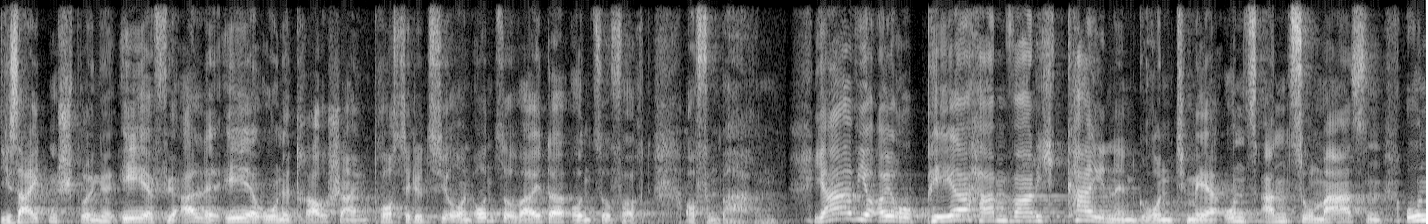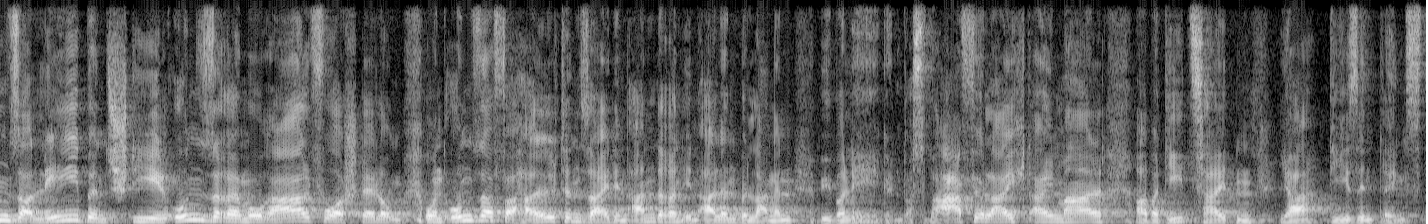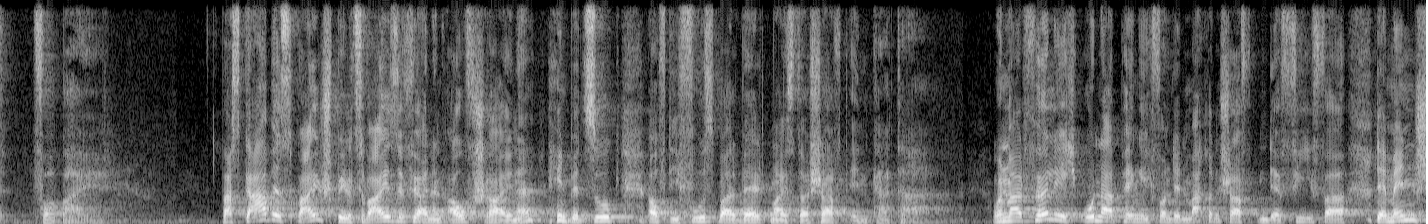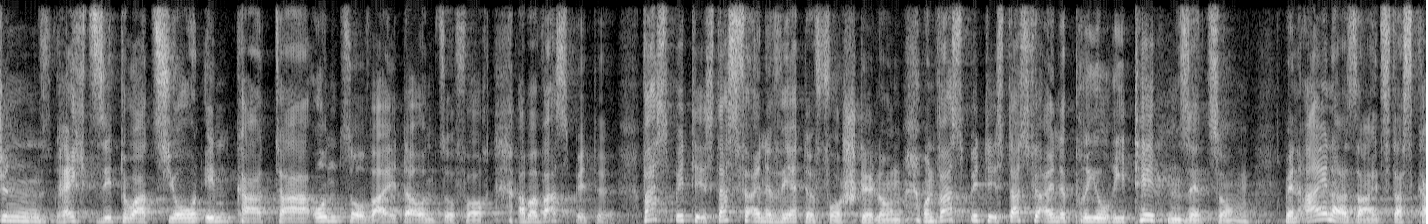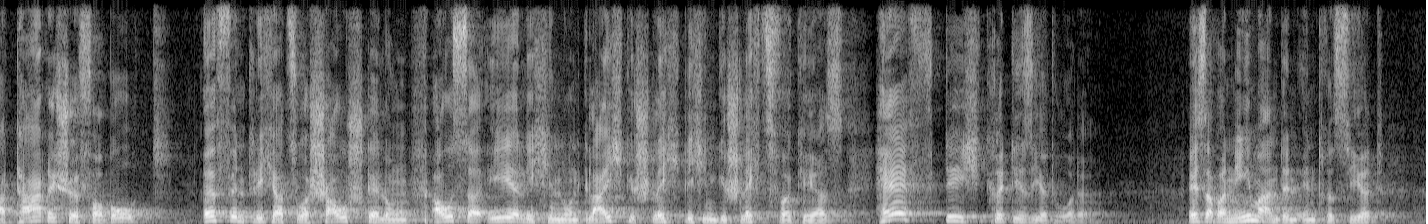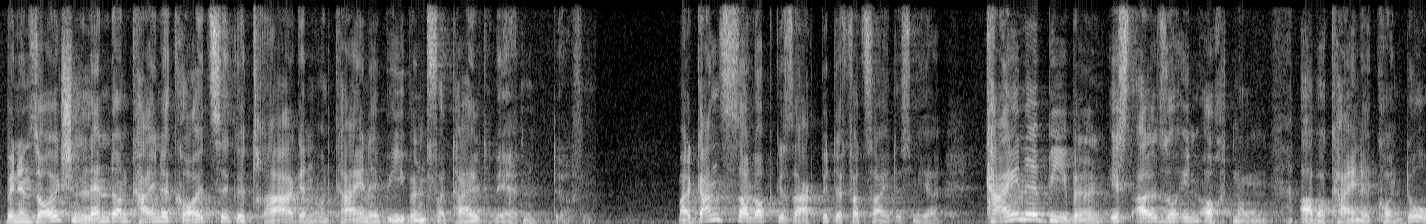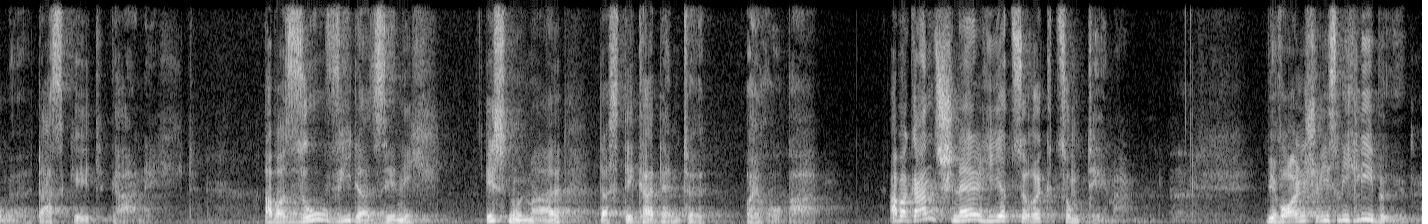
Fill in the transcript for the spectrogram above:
die Seitensprünge, Ehe für alle, Ehe ohne Trauschein, Prostitution und so weiter und so fort offenbaren. Ja, wir Europäer haben wahrlich keinen Grund mehr, uns anzumaßen, unser Lebensstil, unsere Moralvorstellung und unser Verhalten sei den anderen in allen Belangen überlegen. Das war vielleicht einmal, aber die Zeiten, ja, die sind längst vorbei. Was gab es beispielsweise für einen Aufschrei ne, in Bezug auf die Fußball-Weltmeisterschaft in Katar? Und mal völlig unabhängig von den Machenschaften der FIFA, der Menschenrechtssituation im Katar und so weiter und so fort. Aber was bitte? Was bitte ist das für eine Wertevorstellung? Und was bitte ist das für eine Prioritätensetzung? Wenn einerseits das katarische Verbot öffentlicher zur Schaustellung außerehelichen und gleichgeschlechtlichen Geschlechtsverkehrs heftig kritisiert wurde es aber niemanden interessiert, wenn in solchen Ländern keine Kreuze getragen und keine Bibeln verteilt werden dürfen. Mal ganz salopp gesagt, bitte verzeiht es mir. Keine Bibeln ist also in Ordnung, aber keine Kondome, das geht gar nicht. Aber so widersinnig ist nun mal das dekadente Europa. Aber ganz schnell hier zurück zum Thema. Wir wollen schließlich Liebe üben.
